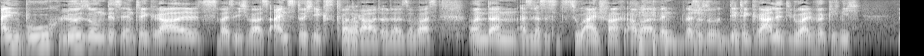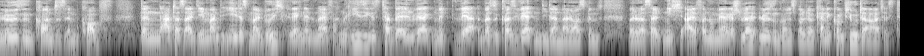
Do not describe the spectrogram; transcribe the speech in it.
ein Buch, Lösung des Integrals, weiß ich was, 1 durch x Quadrat ja. oder sowas. Und dann, also das ist jetzt zu einfach, aber wenn, also so Integrale, die du halt wirklich nicht lösen konntest im Kopf, dann hat das halt jemand jedes Mal durchgerechnet und einfach ein riesiges Tabellenwerk mit Wert, also quasi Werten, die dann da rauskommst, weil du das halt nicht alphanumerisch lösen konntest, weil du ja keine Computer hattest.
